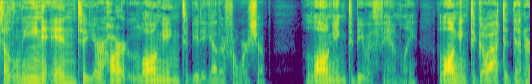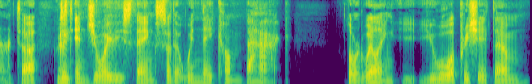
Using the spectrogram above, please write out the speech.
to lean into your heart longing to be together for worship, longing to be with family, longing to go out to dinner, to right. just enjoy these things so that when they come back, Lord willing, you will appreciate them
